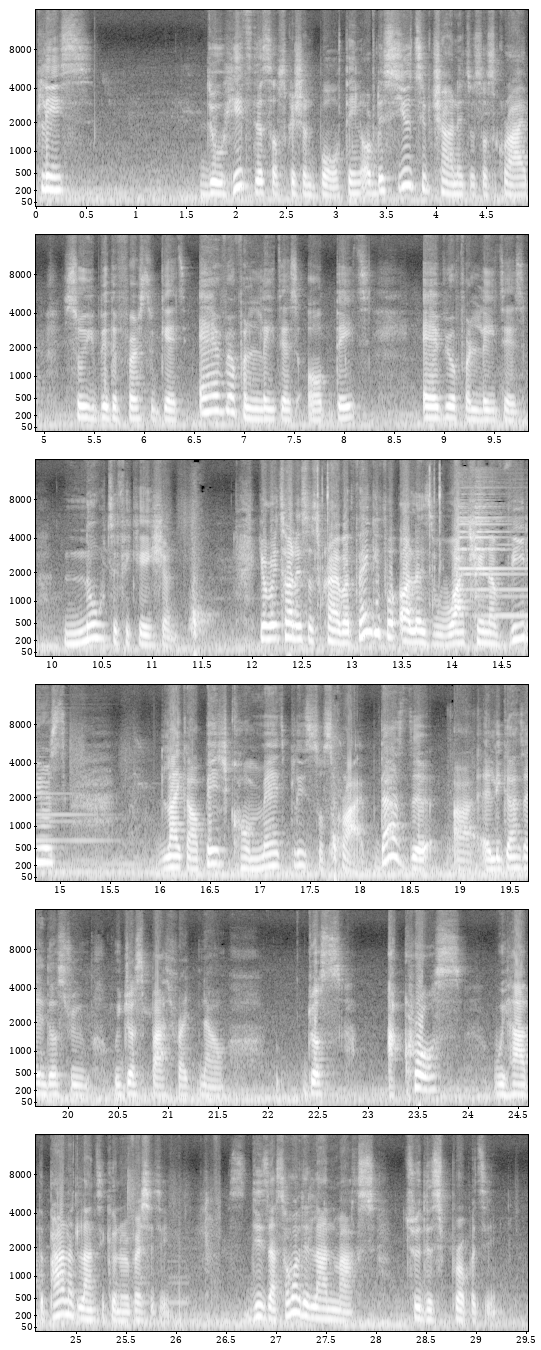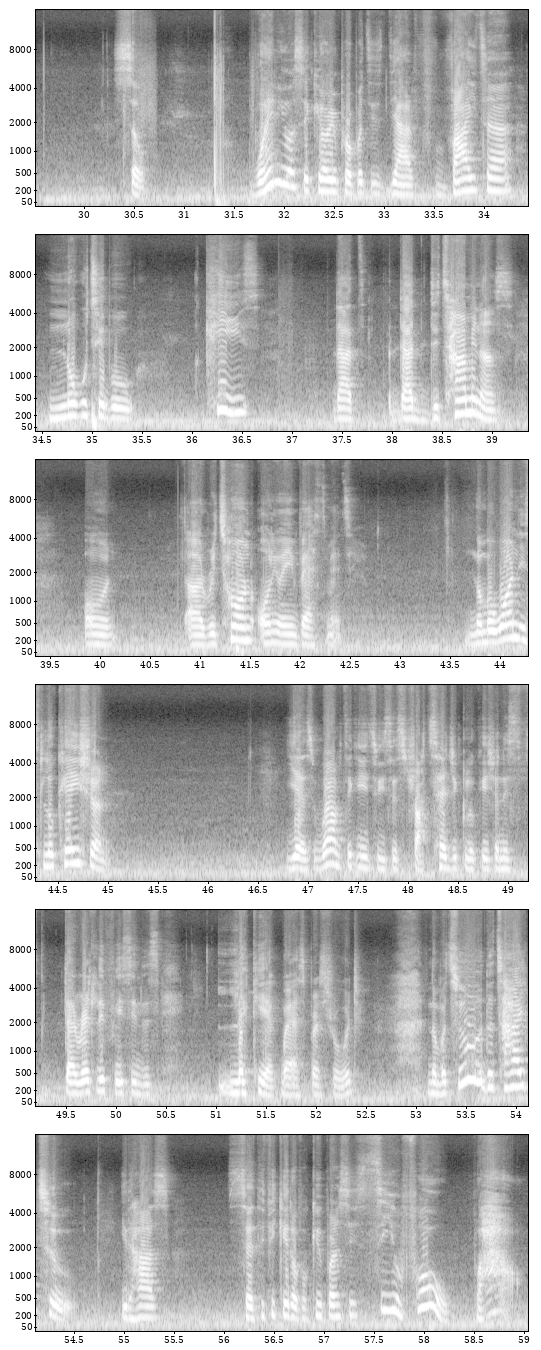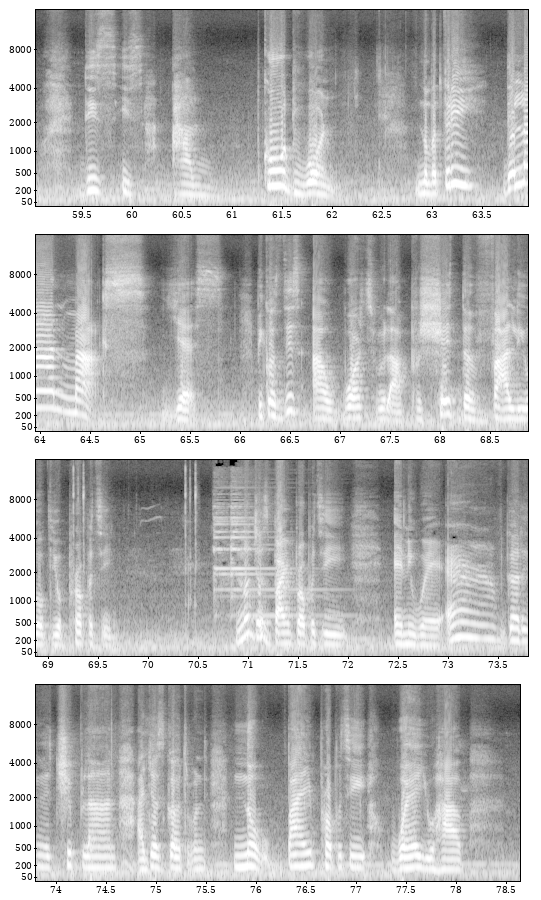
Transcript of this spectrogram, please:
Please do hit the subscription button of this youtube channel to subscribe so you'll be the first to get every of our latest updates every of our latest notification. Your returning subscriber. Thank you for always watching our videos. Like our page comment please subscribe. That's the uh, eleganza industry we just passed right now. Just across we have the pan atlantic university. These are some of the landmarks to this property. So when you're securing properties there are vital notable keys that that determinants on uh, return on your investment. Number one is location. Yes where i'm taking you to is a strategic location. It's directly facing this Lekki Epe Express Road. Number two the title. It has certificate of occupancy. CO4 wow. This is a good one. Number three, the landmarks. Yes, because these are what will appreciate the value of your property. Not just buying property anywhere. Eh, I've got in a cheap land. I just got one. No, buying property where you have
